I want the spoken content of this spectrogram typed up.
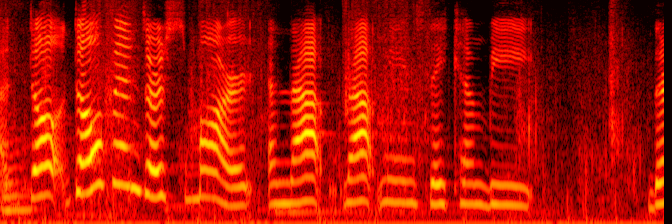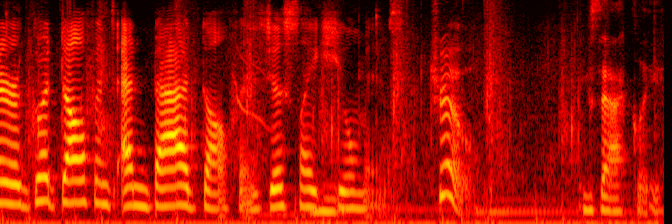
careful. dol- dolphins are smart, and that that means they can be. There are good dolphins and bad dolphins, just like Mm-hmm. humans. True. Exactly.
